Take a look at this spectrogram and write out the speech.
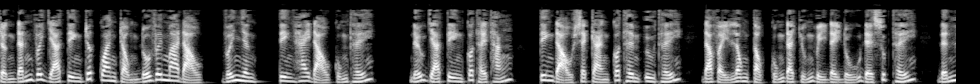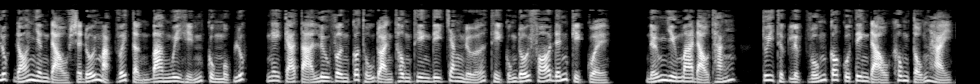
Trận đánh với giả tiên rất quan trọng đối với ma đạo, với nhân, tiên hai đạo cũng thế. Nếu giả tiên có thể thắng, tiên đạo sẽ càng có thêm ưu thế, đã vậy Long tộc cũng đã chuẩn bị đầy đủ để xuất thế, đến lúc đó nhân đạo sẽ đối mặt với tận ba nguy hiểm cùng một lúc, Ngay cả tạ Lưu Vân có thủ đoạn thông thiên đi chăng nữa thì cũng đối phó đến kiệt quệ. Nếu như ma đạo thắng, tuy thực lực vốn có của tiên đạo không tổn hại,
